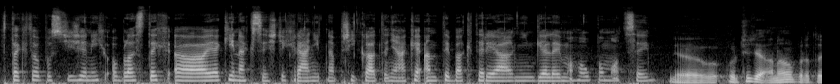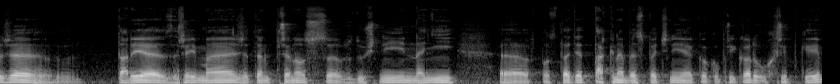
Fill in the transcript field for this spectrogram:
V takto postižených oblastech, jak jinak se ještě chránit? Například nějaké antibakteriální gely mohou pomoci? Určitě ano, protože tady je zřejmé, že ten přenos vzdušný není eh, v podstatě tak nebezpečný jako ku příkladu u chřipky.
